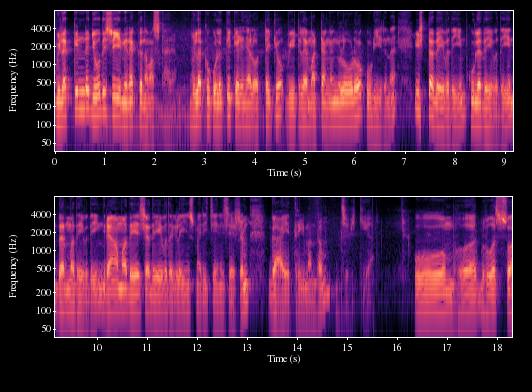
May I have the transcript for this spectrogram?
വിളക്കിന്റെ ജ്യോതിശ്രീ നിനക്ക് നമസ്കാരം. വിളക്ക് കൊളുത്തിക്കഴിഞ്ഞാൽ ഒറ്റയ്ക്കോ വീട്ടിലെ മറ്റംഗങ്ങളോടോ കൂടിയിരുന്ന് ഇഷ്ടദേവതയും കുലദേവതയും ധർമ്മദേവതയും ഗ്രാമദേശ ദേവതകളെയും സ്മരിച്ചതിന് ശേഷം ഗായത്രി മന്ത്രം ജപിക്കുക. ഓം ഭൂർഭുവസ്വ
